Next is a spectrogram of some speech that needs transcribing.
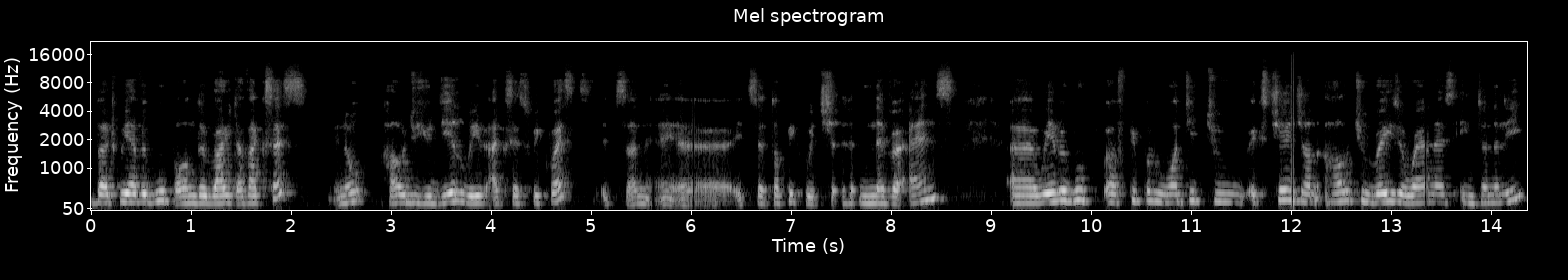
but we have a group on the right of access, you know, how do you deal with access requests? It's an uh, it's a topic which never ends. Uh, we have a group of people who wanted to exchange on how to raise awareness internally.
